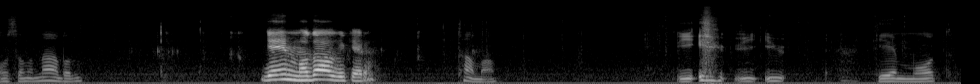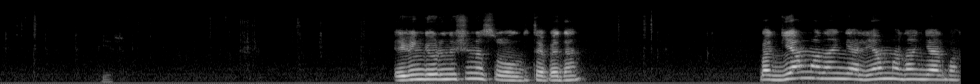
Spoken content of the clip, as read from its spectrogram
O zaman ne yapalım? Game modu al bir kere. Tamam. Game mod 1. Evin görünüşü nasıl oldu tepeden? Bak yanmadan gel, yanmadan gel bak.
